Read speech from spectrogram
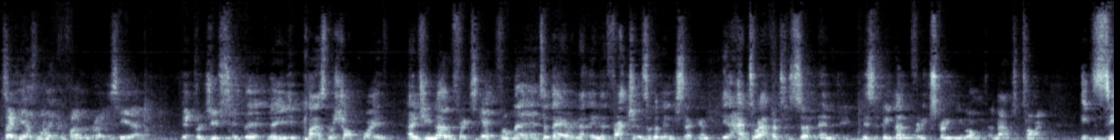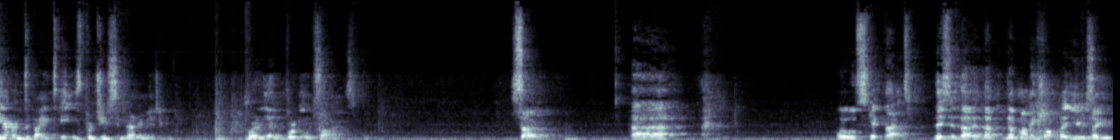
So he has microphone arrays here. It produces the, the plasma shockwave, And you know, for it to get from there to there in, a, in the fractions of a millisecond, it had to have a certain energy. This has been known for an extremely long amount of time. It's zero debate, it is producing that energy. Brilliant, brilliant science. So, uh, we'll skip that. This is the, the, the money shot. They're using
